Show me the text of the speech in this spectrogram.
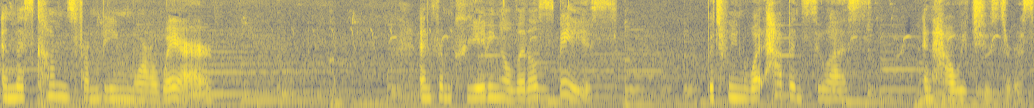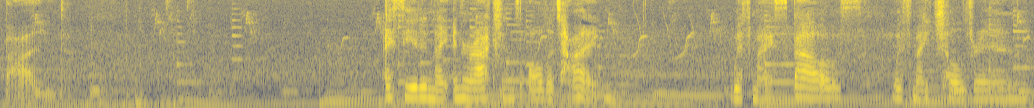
And this comes from being more aware and from creating a little space between what happens to us and how we choose to respond. I see it in my interactions all the time with my spouse, with my children,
